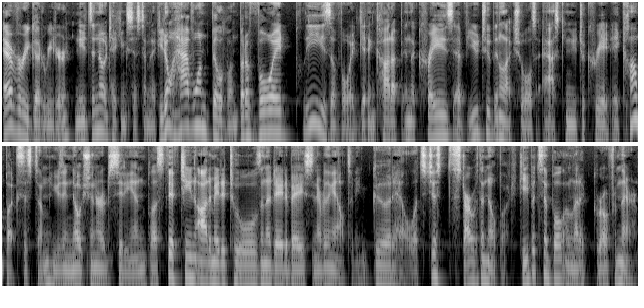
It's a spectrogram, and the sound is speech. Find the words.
Every good reader needs a note taking system, and if you don't have one, build one. But avoid, please avoid getting caught up in the craze of YouTube intellectuals asking you to create a complex system using Notion or Obsidian, plus 15 automated tools and a database and everything else. I mean, good hell. Let's just start with a notebook. Keep it simple and let it grow from there.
